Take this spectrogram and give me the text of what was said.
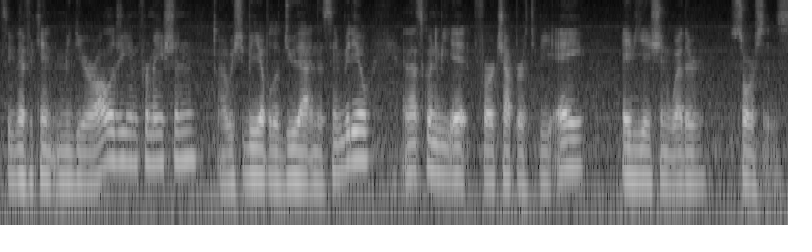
significant meteorology information. Uh, we should be able to do that in the same video, and that's going to be it for chapter 3A, aviation weather sources.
